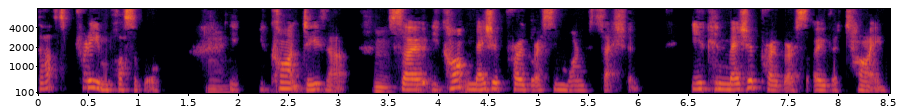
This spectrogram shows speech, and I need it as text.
that's pretty impossible. Mm. You, you, can't do that. Mm. So you can't measure progress in one session. You can measure progress over time.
